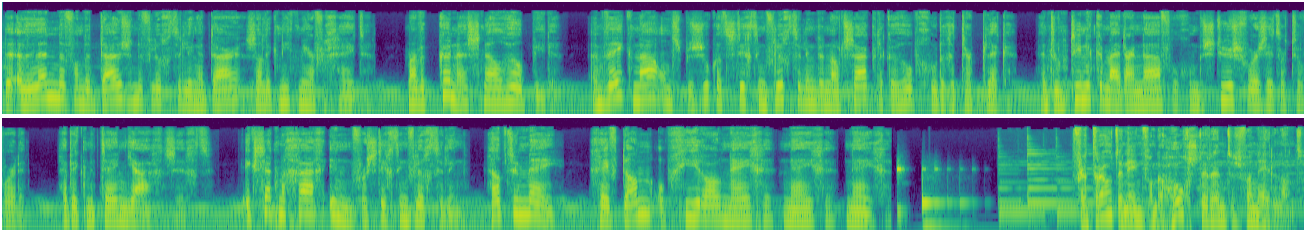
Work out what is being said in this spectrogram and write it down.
De ellende van de duizenden vluchtelingen daar zal ik niet meer vergeten. Maar we kunnen snel hulp bieden. Een week na ons bezoek had Stichting Vluchteling de noodzakelijke hulpgoederen ter plekke. En toen Tineke mij daarna vroeg om bestuursvoorzitter te worden... heb ik meteen ja gezegd. Ik zet me graag in voor Stichting Vluchteling. Helpt u mee? Geef dan op Giro 999. Vertrouwt in een van de hoogste rentes van Nederland.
